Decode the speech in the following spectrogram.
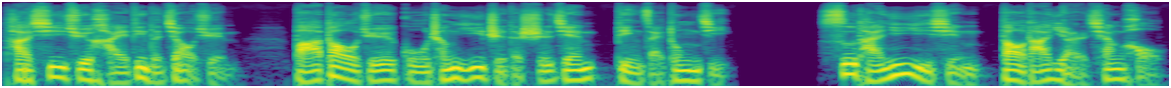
他吸取海定的教训，把盗掘古城遗址的时间定在冬季。斯坦因一行到达叶尔羌后，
